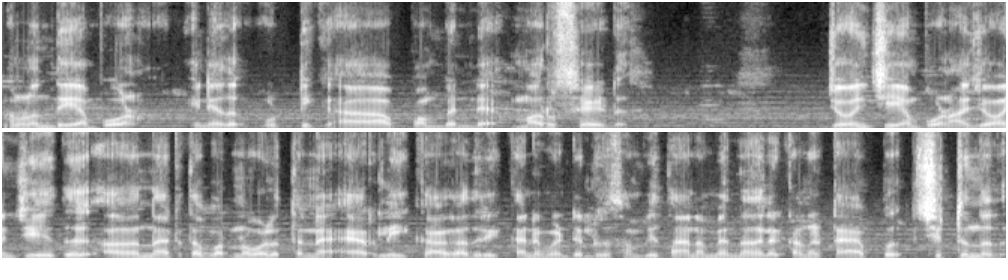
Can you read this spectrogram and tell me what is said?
നമ്മൾ എന്ത് ചെയ്യാൻ പോകണം ഇനി അത് ഒട്ടി ആ പമ്പിന്റെ മറു സൈഡ് ജോയിൻ ചെയ്യാൻ പോകണം ആ ജോയിൻ ചെയ്ത് നേരത്തെ പറഞ്ഞ പോലെ തന്നെ എയർ ലീക്ക് ആകാതിരിക്കാനും വേണ്ടിയുള്ളൊരു സംവിധാനം എന്ന നിലക്കാണ് ടാപ്പ് ചുറ്റുന്നത്.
